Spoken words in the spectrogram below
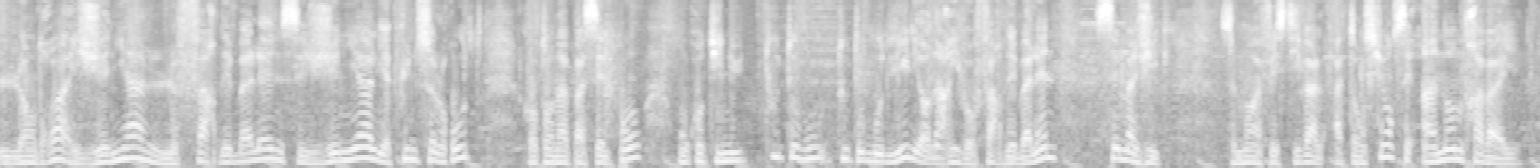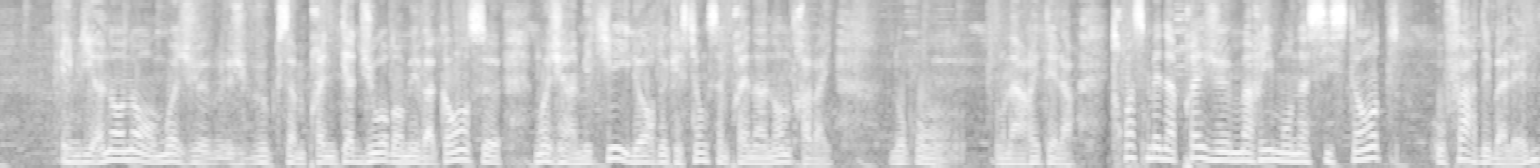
l'endroit est génial, le phare des baleines, c'est génial, il n'y a qu'une seule route. Quand on a passé le pont, on continue tout au bout, tout au bout de l'île et on arrive au phare des baleines, c'est magique. Seulement un festival, attention, c'est un an de travail. Et il me dit, ah non, non, moi je, veux que ça me prenne quatre jours dans mes vacances. Moi j'ai un métier, il est hors de question que ça me prenne un an de travail. Donc on, a arrêté là. Trois semaines après, je marie mon assistante au phare des baleines.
